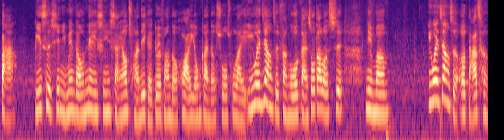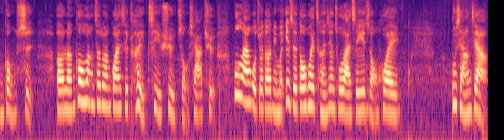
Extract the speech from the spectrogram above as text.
把彼此心里面的内心想要传递给对方的话，勇敢的说出来。因为这样子，反而我感受到的是，你们因为这样子而达成共识。而能够让这段关系可以继续走下去，不然我觉得你们一直都会呈现出来是一种会不想讲，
